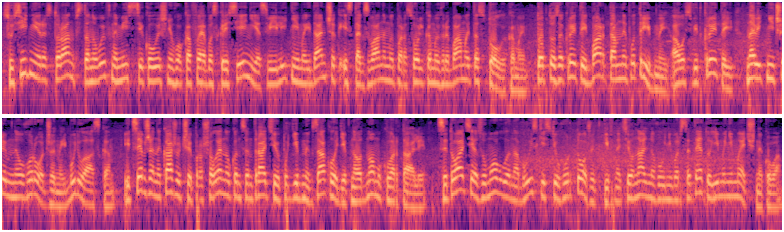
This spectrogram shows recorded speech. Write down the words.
Сусідній ресторан встановив на місці колишнього кафе Воскресіння свій літній майданчик із так званими парасольками, грибами та столиками. Тобто закритий бар там не потрібний, а ось відкритий, навіть нічим не огороджений, будь ласка. І це вже не кажучи про шалену концентрацію подібних закладів на одному кварталі. Ситуація зумовлена близькістю гуртожитків Національного університету імені Мечникова.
